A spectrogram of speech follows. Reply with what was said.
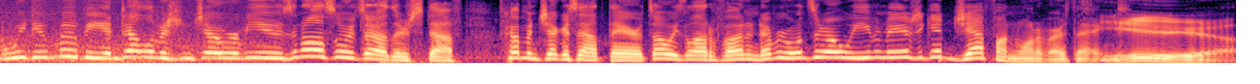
we do movie and television show reviews and all sorts of other stuff. Come and check us out there. It's always a lot of fun, and every once in a while, we even manage to get Jeff on one of our things. Yeah.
